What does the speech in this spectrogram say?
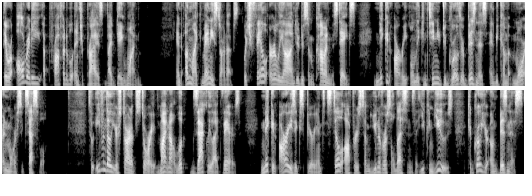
they were already a profitable enterprise by day one. And unlike many startups, which fail early on due to some common mistakes, Nick and Ari only continued to grow their business and become more and more successful. So even though your startup story might not look exactly like theirs, Nick and Ari's experience still offers some universal lessons that you can use to grow your own business.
